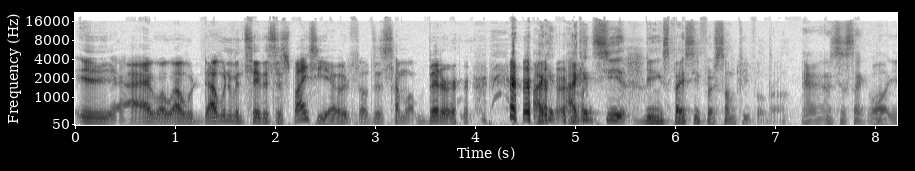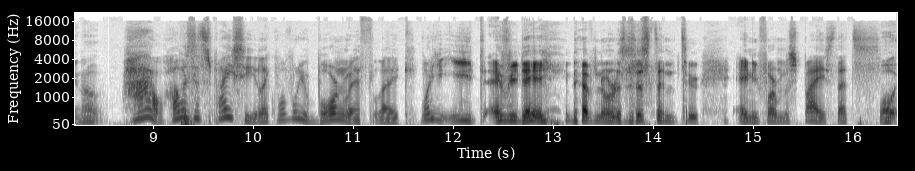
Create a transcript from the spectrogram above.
Eh, I, I, I would I wouldn't even say this is spicy. I would feel this is somewhat bitter. I can I can see it being spicy for some people though, and it's just like, well, you know, How? How is it spicy? Like, what were you born with? Like, what do you eat every day to have no resistance to any form of spice? That's well,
